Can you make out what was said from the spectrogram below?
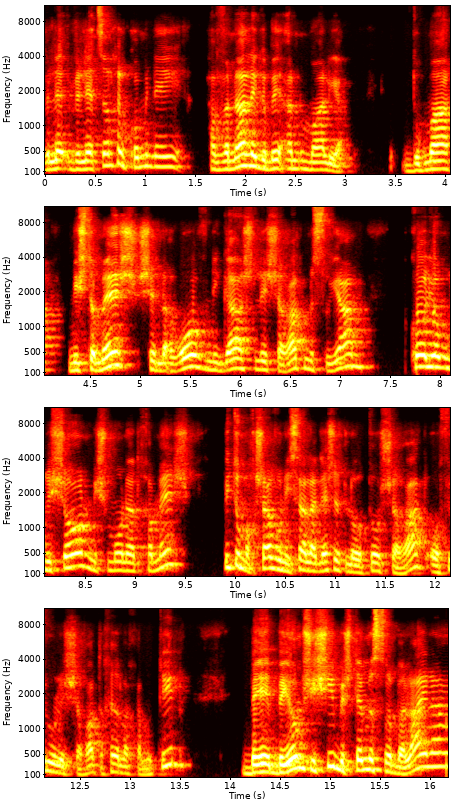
ולייצר לכם כל מיני הבנה לגבי אנומליה. דוגמה, משתמש שלרוב ניגש לשרת מסוים כל יום ראשון משמונה עד חמש, פתאום עכשיו הוא ניסה לגשת לאותו שרת או אפילו לשרת אחר לחלוטין, ב- ביום שישי ב-12 בלילה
